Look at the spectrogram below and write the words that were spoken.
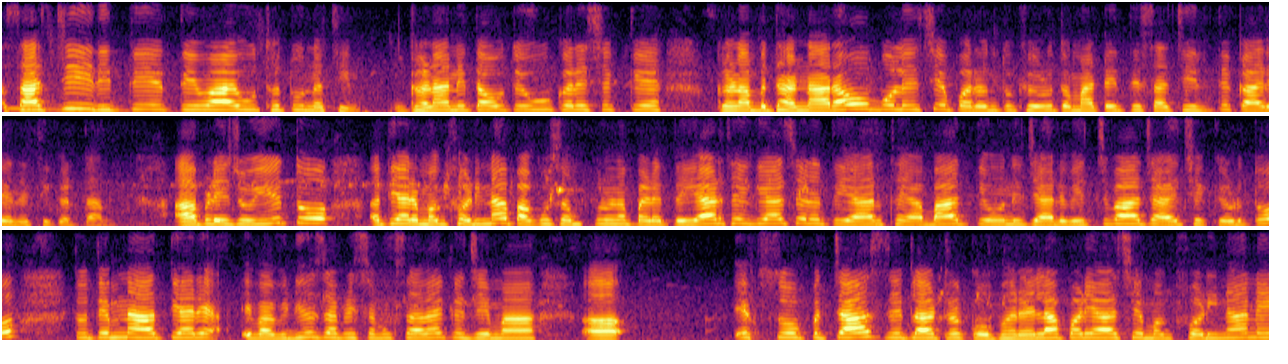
સાચી રીતે તેવા એવું થતું નથી. ઘણા નેતાઓ તો એવું કરે છે કે ઘણા બધા નારાઓ બોલે છે, પરંતુ ખેડૂતો માટે તે સાચી રીતે કાર્ય નથી કરતા. આપણે જોઈએ તો અત્યારે મગફળીના પાકો સંપૂર્ણપણે તૈયાર થઈ ગયા છે અને તૈયાર થયા બાદ તેઓને જ્યારે વેચવા જાય છે ખેડૂતો, તો તેમના અત્યારે એવા વિડીયોઝ આપણી સમક્ષ આવ્યા કે જેમાં એકસો પચાસ જેટલા ટ્રકો ભરેલા પડ્યા છે મગફળીના ને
